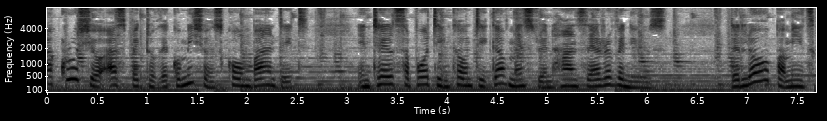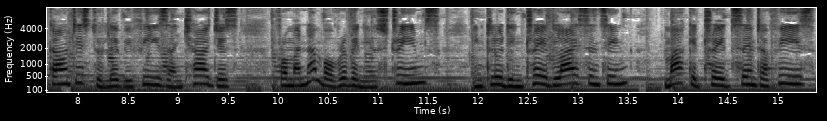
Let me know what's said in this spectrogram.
A crucial aspect of the Commission's core mandate entails supporting county governments to enhance their revenues. The law permits counties to levy fees and charges from a number of revenue streams, including trade licensing, market trade center fees,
